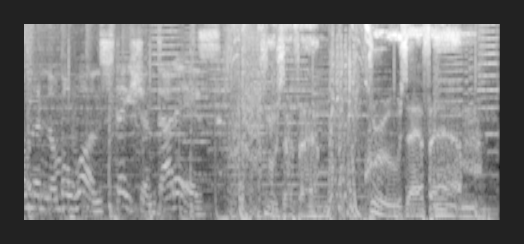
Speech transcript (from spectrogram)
on the number one station that is Cruise FM, Cruise FM.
